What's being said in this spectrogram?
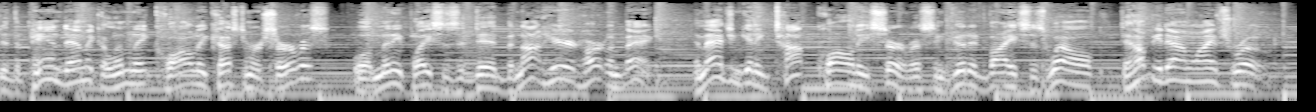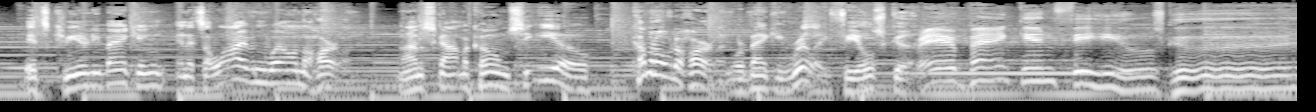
Did the pandemic eliminate quality customer service? Well, many places it did, but not here at Heartland Bank. Imagine getting top quality service and good advice as well to help you down life's road. It's community banking and it's alive and well in the Heartland. I'm Scott McComb, CEO. Coming over to Heartland, where banking really feels good. Where banking feels good.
